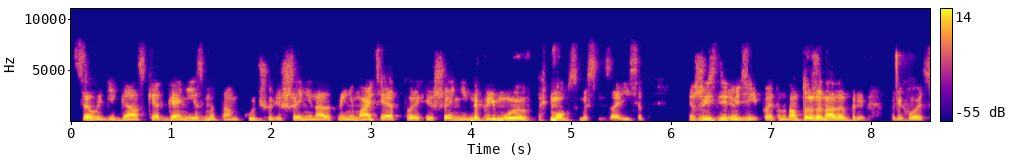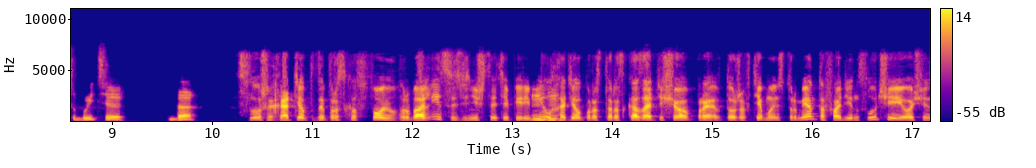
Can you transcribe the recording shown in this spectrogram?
целый гигантский организм, и там кучу решений надо принимать, и от твоих решений напрямую, в прямом смысле, зависит жизни людей, поэтому там тоже надо, при, приходится быть, э, да. Слушай, хотел, ты просто вспомнил про больницу, извини, что я тебя перебил, mm-hmm. хотел просто рассказать еще про, тоже в тему инструментов, один случай очень,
